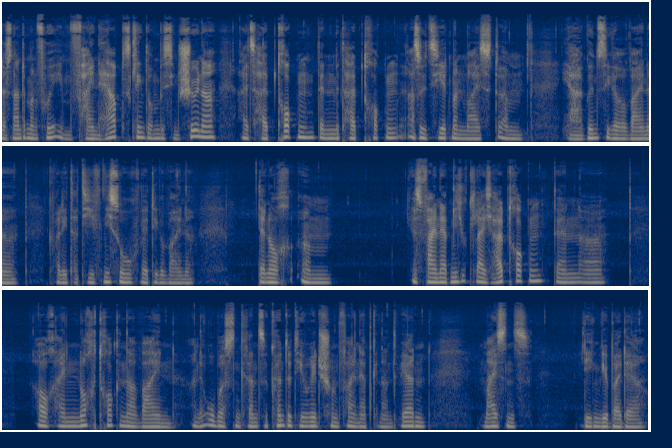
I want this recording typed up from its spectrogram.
das nannte man früher eben feinherb. Das klingt auch ein bisschen schöner als halbtrocken, denn mit halbtrocken assoziiert man meist ähm, ja, günstigere Weine, qualitativ nicht so hochwertige Weine. Dennoch ähm, ist feinherb nicht gleich halbtrocken, denn äh, auch ein noch trockener Wein an der obersten Grenze könnte theoretisch schon Feinherb genannt werden. Meistens liegen wir bei der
